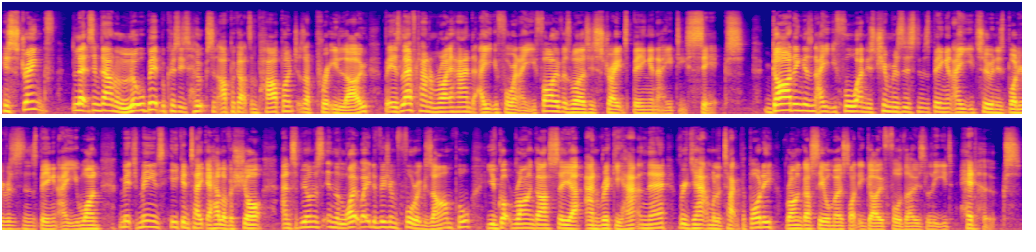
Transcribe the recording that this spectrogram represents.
His strength lets him down a little bit because his hooks and uppercuts and power punches are pretty low, but his left hand and right hand are 84 and 85, as well as his straights being an 86. Guarding is an 84 and his chin resistance being an 82 and his body resistance being an 81, which means he can take a hell of a shot. And to be honest, in the lightweight division, for example, you've got Ryan Garcia and Ricky Hatton there. Ricky Hatton will attack the body. Ryan Garcia will most likely go for those lead head hooks.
